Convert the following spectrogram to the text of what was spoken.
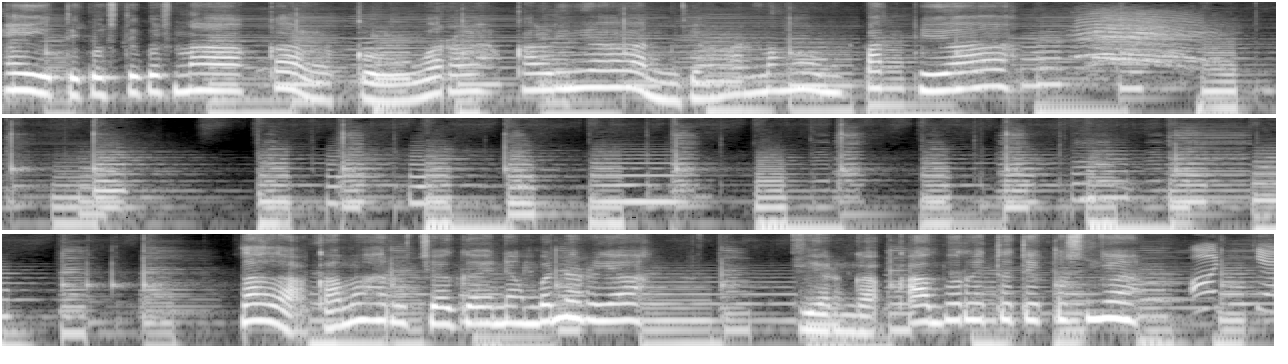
Hei tikus-tikus nakal, keluarlah kalian, jangan mengumpat ya. Lala, kamu harus jagain yang bener ya, biar nggak kabur itu tikusnya. Oke.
